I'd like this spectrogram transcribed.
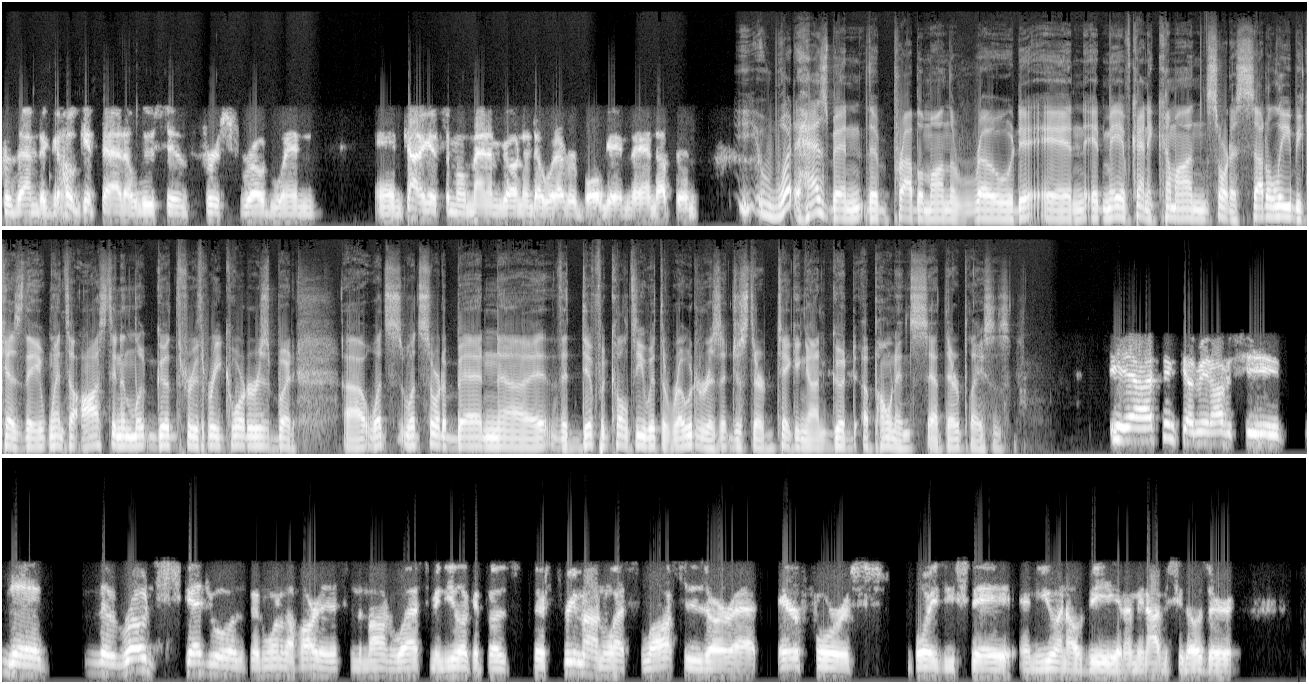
for them to go get that elusive first road win and kind of get some momentum going into whatever bowl game they end up in. What has been the problem on the road, and it may have kind of come on sort of subtly because they went to Austin and looked good through three quarters. But uh, what's what's sort of been uh, the difficulty with the road, or is it just they're taking on good opponents at their places? Yeah, I think I mean obviously the the road schedule has been one of the hardest in the Mountain West. I mean, you look at those. Their three Mountain West losses are at Air Force, Boise State, and UNLV. And I mean, obviously, those are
